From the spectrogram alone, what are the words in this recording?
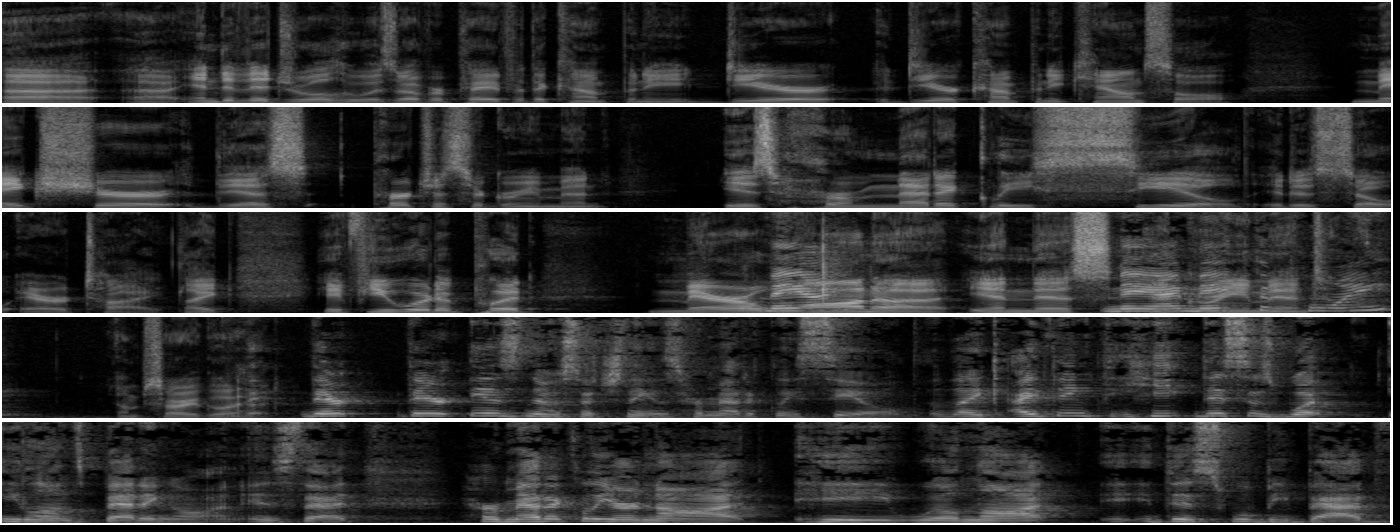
uh, uh, individual who was overpaid for the company. Dear, dear company counsel, make sure this purchase agreement is hermetically sealed. It is so airtight. Like if you were to put marijuana in this may i make agreement, the point I'm sorry. Go ahead. There, there is no such thing as hermetically sealed. Like I think he, this is what Elon's betting on is that hermetically or not, he will not. This will be bad.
